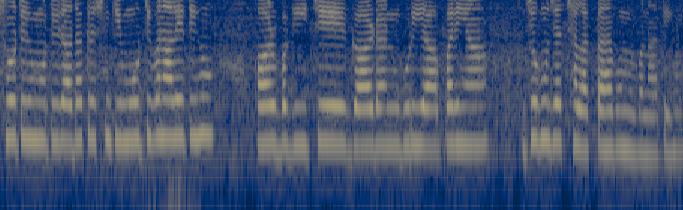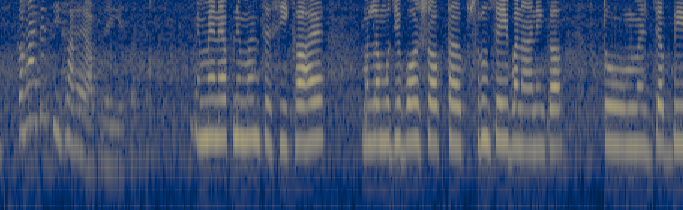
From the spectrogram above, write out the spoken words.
छोटी मोटी राधा कृष्ण की मूर्ति बना लेती हूँ और बगीचे गार्डन गुड़िया परियाँ जो मुझे अच्छा लगता है वो मैं बनाती हूँ। कहाँ से सीखा है आपने ये सब? मैंने अपने मन से सीखा है मतलब मुझे बहुत शौक़ था शुरू से ही बनाने का। तो मैं जब भी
